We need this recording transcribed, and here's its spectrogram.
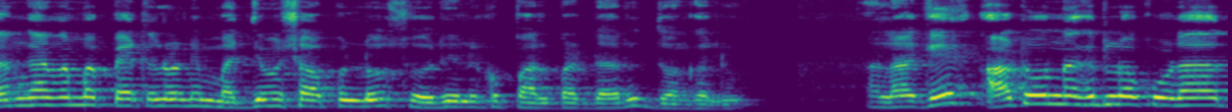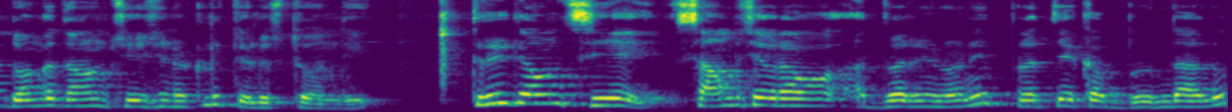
గంగానమ్మపేటలోని మద్యం షాపుల్లో చోరీలకు పాల్పడ్డారు దొంగలు. అలాగే ఆటో నగర్లో కూడా దొంగతనం చేసినట్లు తెలుస్తోంది. త్రీ టౌన్ సిఐ సాంబశివరావు ఆధ్వర్యంలోని ప్రత్యేక బృందాలు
